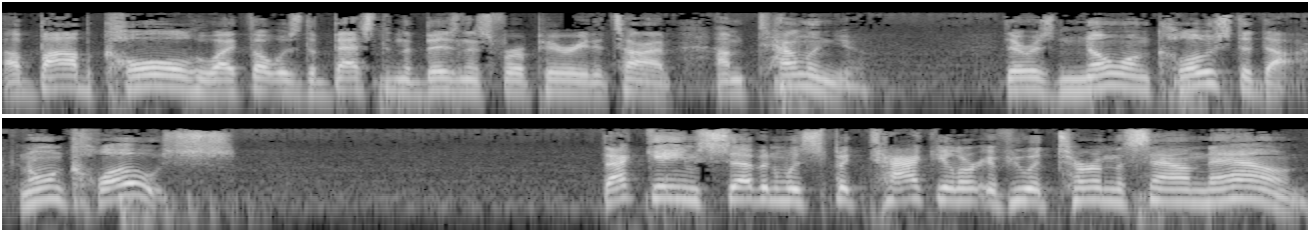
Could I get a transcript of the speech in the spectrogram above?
Uh, Bob Cole, who I thought was the best in the business for a period of time. I'm telling you, there is no one close to Doc. No one close. That game seven was spectacular if you had turned the sound down.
